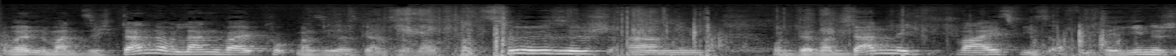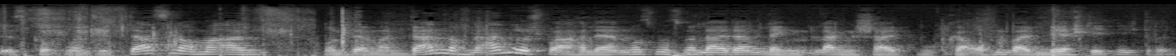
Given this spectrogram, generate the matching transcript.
Und wenn man sich dann noch langweilt, guckt man sich das Ganze noch auf Französisch an. Und wenn man dann nicht weiß, wie es auf Italienisch ist, guckt man sich das nochmal an. Und wenn man dann noch eine andere Sprache lernen muss, muss man leider ein Läng- Langenscheidbuch kaufen, weil mehr steht nicht drin.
